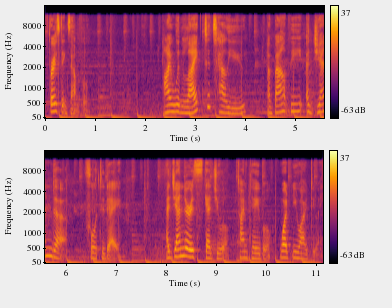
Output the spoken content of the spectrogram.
First example, I would like to tell you about the agenda for today. Agenda is schedule, timetable, what you are doing.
